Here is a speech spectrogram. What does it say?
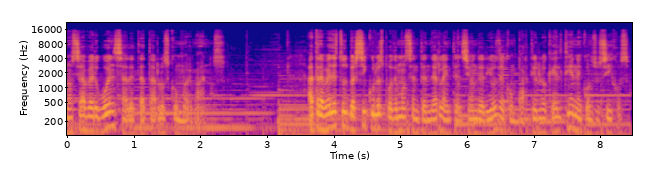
no se avergüenza de tratarlos como hermanos. A través de estos versículos podemos entender la intención de Dios de compartir lo que Él tiene con sus hijos,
